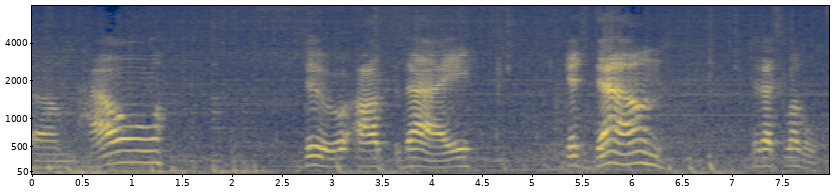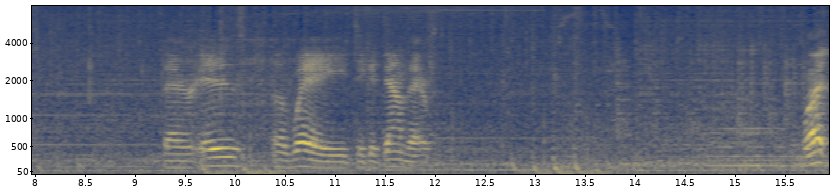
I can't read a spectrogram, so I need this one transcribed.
Um, how do uh, they get down to that level? There is a way to get down there. What?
